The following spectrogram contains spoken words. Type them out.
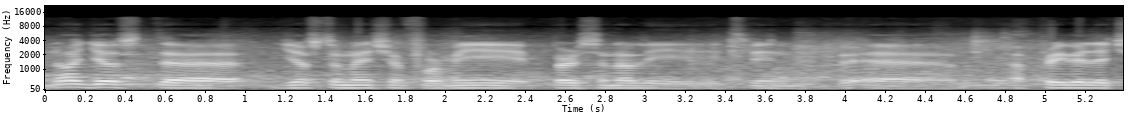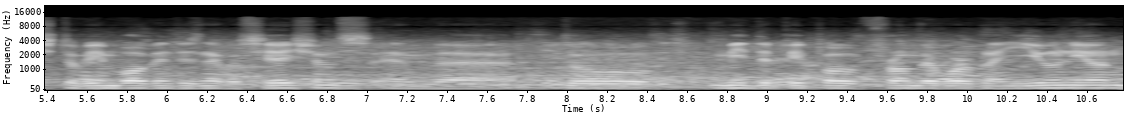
No, just uh, just to mention for me personally, it's been uh, a privilege to be involved in these negotiations and uh, to meet the people from the World Blind Union,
